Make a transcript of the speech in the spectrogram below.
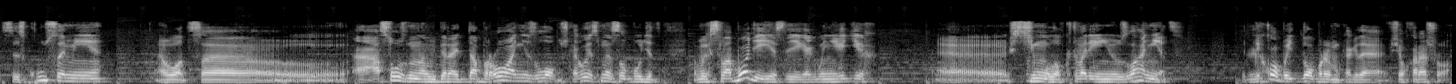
с искусами, вот, э, осознанно выбирать добро, а не зло. Потому что какой смысл будет в их свободе, если как бы никаких э, стимулов к творению зла нет? Легко быть добрым, когда все хорошо.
